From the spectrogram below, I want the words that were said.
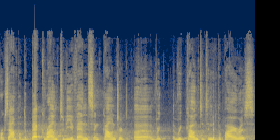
for example, the background to the events encountered, uh, re recounted in the papyrus,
